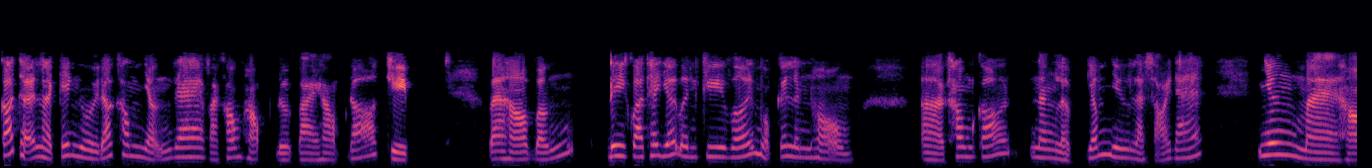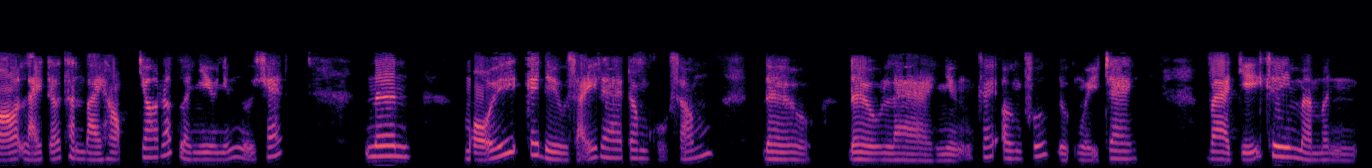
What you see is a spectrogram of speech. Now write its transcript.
Có thể là cái người đó không nhận ra và không học được bài học đó kịp. Và họ vẫn đi qua thế giới bên kia với một cái linh hồn à, không có năng lực giống như là sỏi đá. Nhưng mà họ lại trở thành bài học cho rất là nhiều những người khác. Nên mỗi cái điều xảy ra trong cuộc sống đều đều là những cái ơn phước được ngụy trang và chỉ khi mà mình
